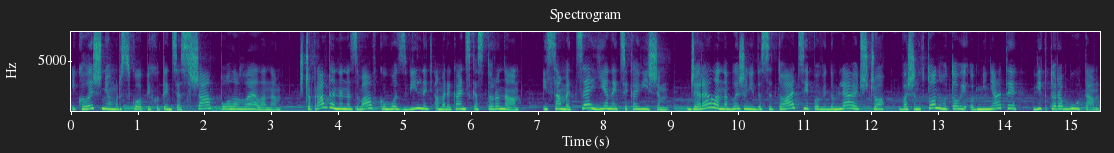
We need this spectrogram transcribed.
і колишнього морського піхотинця США Пола Велана. Щоправда, не назвав, кого звільнить американська сторона. І саме це є найцікавішим. Джерела, наближені до ситуації, повідомляють, що Вашингтон готовий обміняти Віктора Бута.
